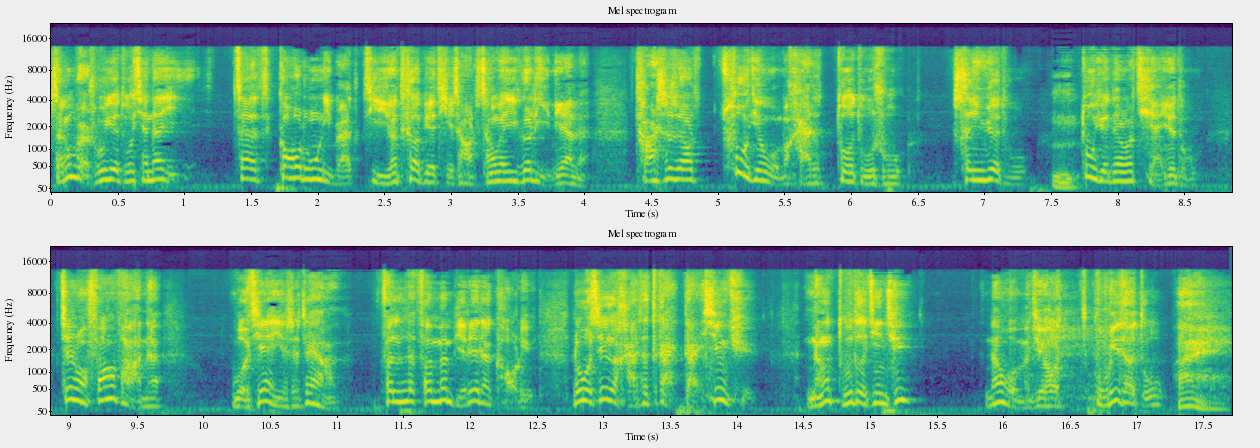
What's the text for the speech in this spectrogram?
整本书阅读，现在在高中里边已经特别提倡，成为一个理念了。它是要促进我们孩子多读书、深阅读，嗯，杜绝那种浅阅读。这种方法呢，我建议是这样的，分分门别类的考虑。如果这个孩子感感兴趣，能读得进去，那我们就要鼓励他读。哎，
